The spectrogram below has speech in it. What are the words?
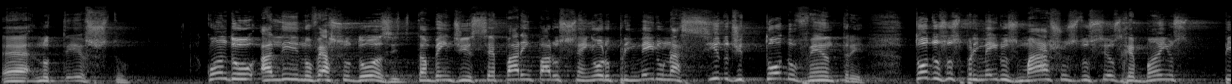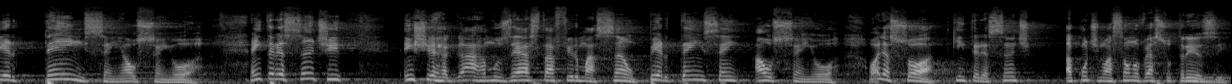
é, no texto. Quando ali no verso 12 também diz: Separem para o Senhor o primeiro nascido de todo o ventre, todos os primeiros machos dos seus rebanhos pertencem ao Senhor. É interessante enxergarmos esta afirmação: pertencem ao Senhor. Olha só que interessante a continuação no verso 13:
